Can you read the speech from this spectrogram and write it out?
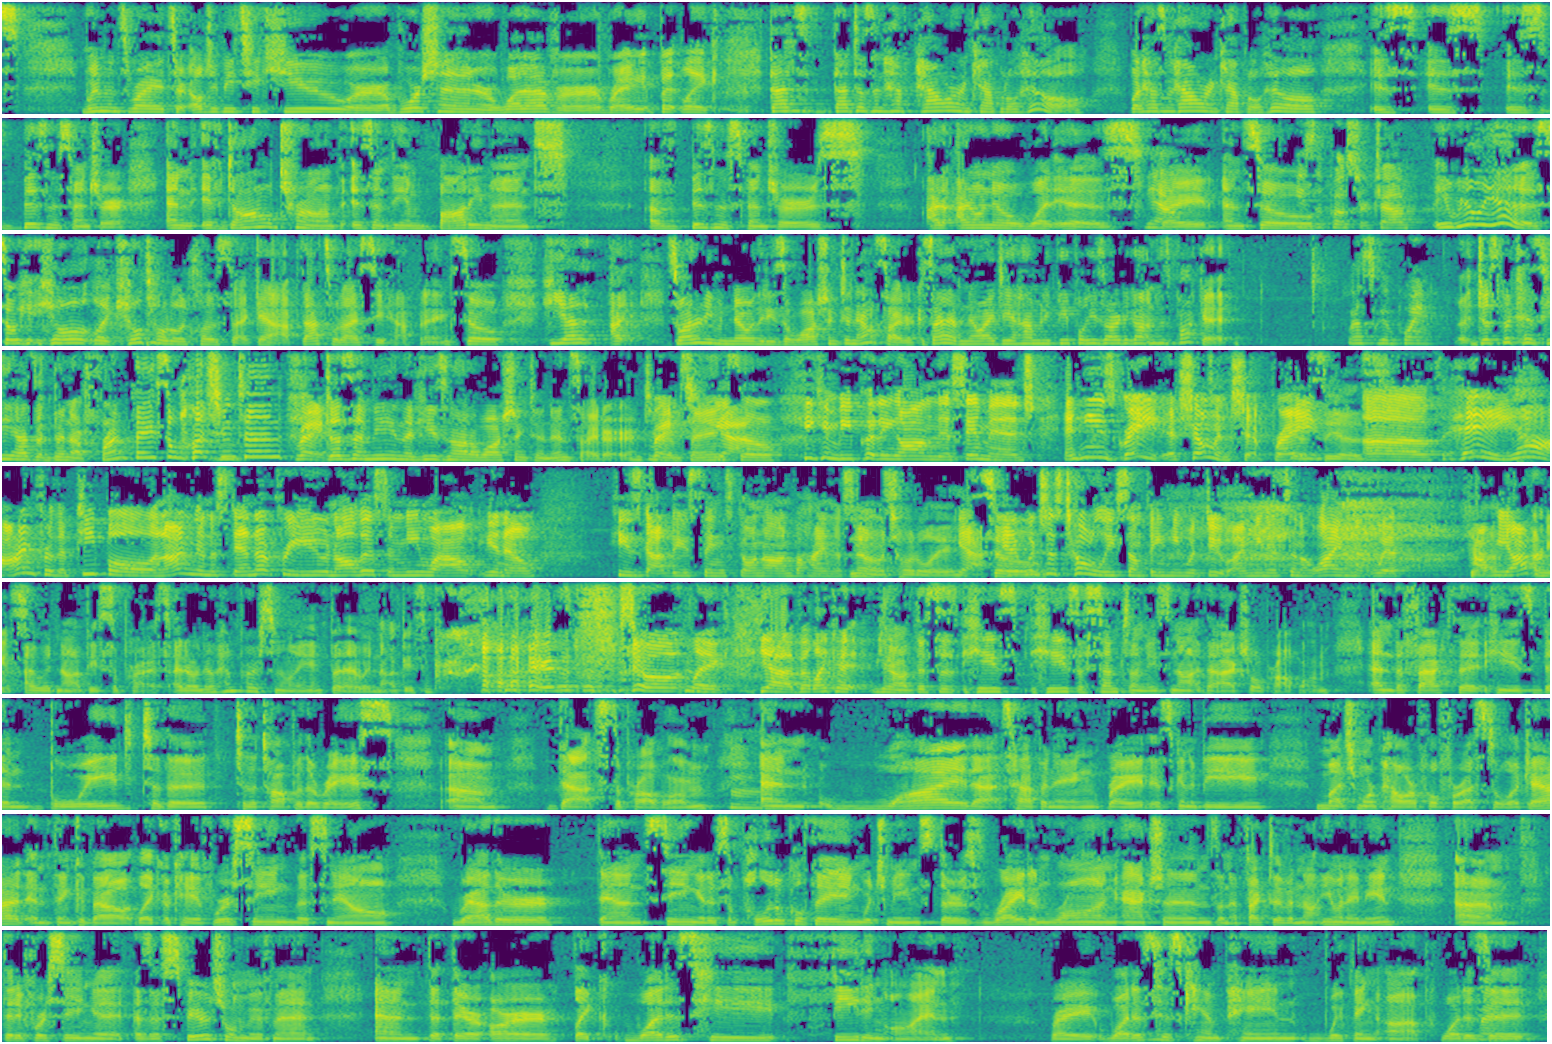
women's rights or LGBTQ or abortion or whatever, right? But like that's that doesn't have power in Capitol Hill. What has power in Capitol Hill is is is business venture. And if Donald Trump isn't the embodiment of business ventures, I, I don't know what is, Yeah. right? And so He's the poster child. he really is. So he, he'll like he'll totally close that gap. That's what I see happening. So he, has, I, so I don't even know that he's a Washington outsider because I have no idea how many people he's already got in his pocket. That's a good point. Uh, just because he hasn't been a front face of Washington, Right. doesn't mean that he's not a Washington insider. Do you know what I'm saying? Yeah. So he can be putting on this image, and he's great at showmanship, right? Yes, he is. Of hey, yeah, I'm for the people, and I'm going to stand up for you, and all this. And meanwhile, you know, he's got these things going on behind the scenes. no, totally. Yeah, So and which is totally something he would do. I mean, it's in alignment with how Yeah, I- operates. I, would not be surprised. I don't know him personally, but I would not be surprised. so, like, yeah, but like, a, you know, this is he's he's a symptom. He's not the actual problem, and the fact that he's been buoyed to the to the top of the race, um, that's the problem. And why that's happening, right, is going to be much more powerful for us to look at and think about. Like, okay, if we're seeing this now, rather than seeing it as a political thing, which means there's right and wrong actions and effective and not, you know what I mean? Um, that if we're seeing it as a spiritual movement and that there are, like, what is he feeding on? Right? What is his campaign whipping up? What is Right. it?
